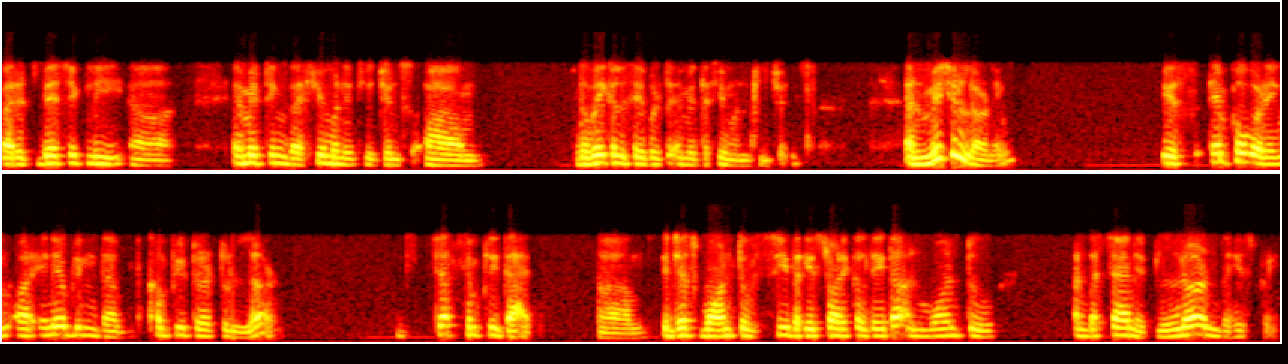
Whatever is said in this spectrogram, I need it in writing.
But it's basically uh, emitting the human intelligence. Um, the vehicle is able to emit the human intelligence. And machine learning is empowering or enabling the computer to learn. Just simply that. Um, it just want to see the historical data and want to understand it, learn the history.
